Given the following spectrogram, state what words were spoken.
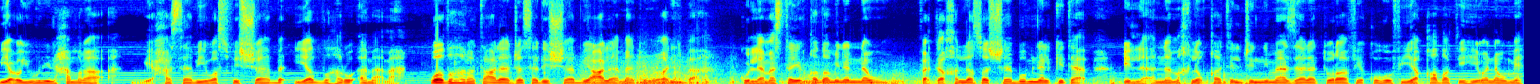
بعيون حمراء بحسب وصف الشاب يظهر أمامه وظهرت على جسد الشاب علامات غريبة. كلما استيقظ من النوم فتخلص الشاب من الكتاب إلا أن مخلوقات الجن ما زالت ترافقه في يقظته ونومه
